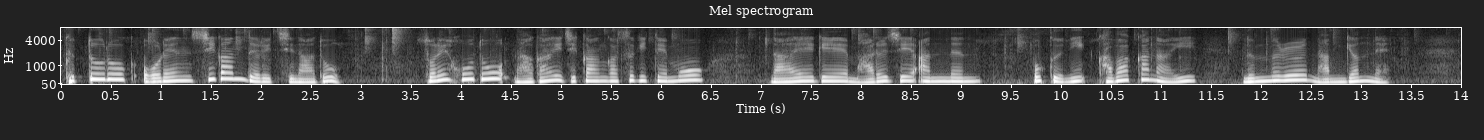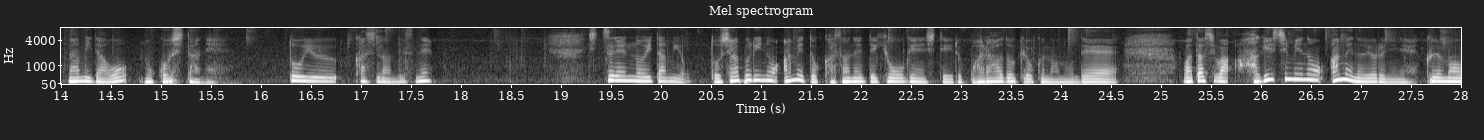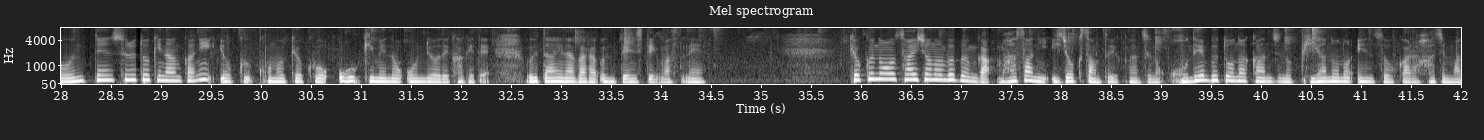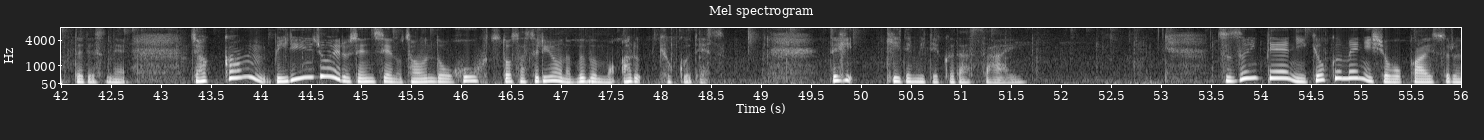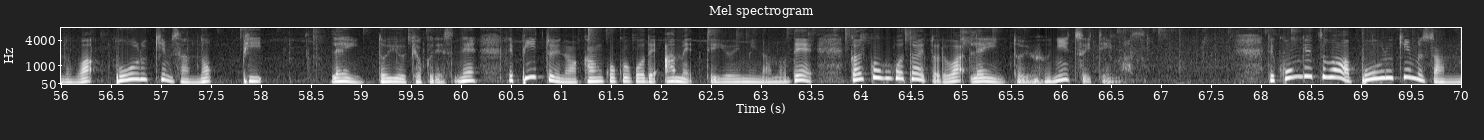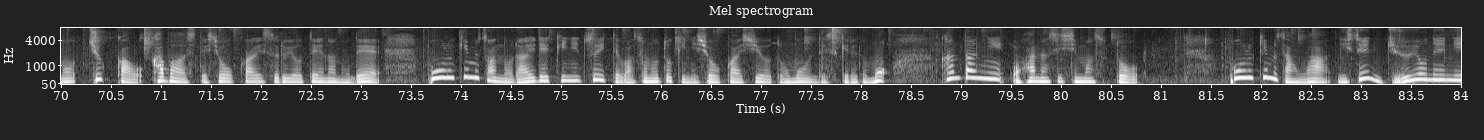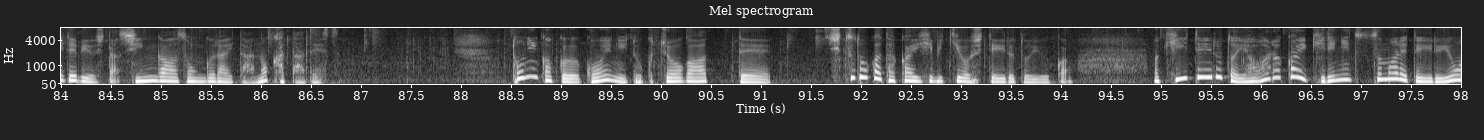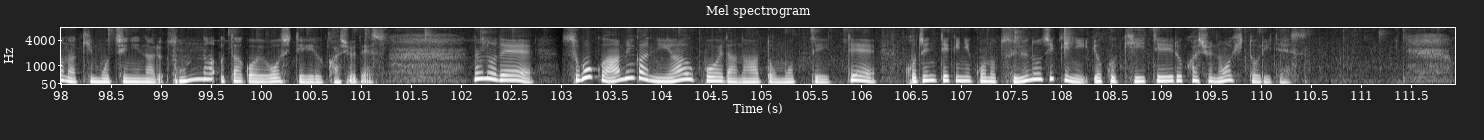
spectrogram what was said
그토록오랜시간들이지나도それほど長い時間が過ぎても나에게마르지않는僕に乾かない눈물을남겼네涙を残したねという歌詞なんですね 失恋の痛みを土砂降りの雨と重ねて表現しているバラード曲なので私は激しめの雨の夜にね車を運転する時なんかによくこの曲を大きめの音量でかけて歌いながら運転していますね。曲の最初の部分がまさにイ・ジョクさんという感じの骨太な感じのピアノの演奏から始まってですね若干ビリー・ジョエル先生のサウンドを彷彿とさせるような部分もある曲です。ぜひ聴いてみてください。続いて2曲目に紹介するのはポール・キムさんの「ピ」「レイン」という曲ですね。でピというのは韓国語で雨っていう意味なので外国語タイトルはレインというふうについています。で今月はポール・キムさんの「チュッカ」をカバーして紹介する予定なのでポール・キムさんの来歴についてはその時に紹介しようと思うんですけれども簡単にお話ししますと「ポール・キムさんは2014年にデビューしたシンガーソングライターの方です。とにかく声に特徴があって湿度が高い響きをしているというか聞いていると柔らかい霧に包まれているような気持ちになるそんな歌声をしている歌手です。なのですごく雨が似合う声だなと思っていて個人的にこの梅雨の時期によく聴いている歌手の一人です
